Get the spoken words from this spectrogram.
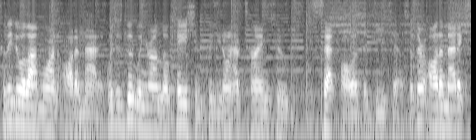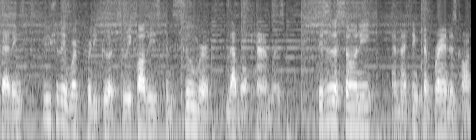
So they do a lot more on automatic, which is good when you're on location because you don't have time to set all of the details. So they're automatic settings usually work pretty good. So we call these consumer level cameras. This is a Sony, and I think the brand is called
